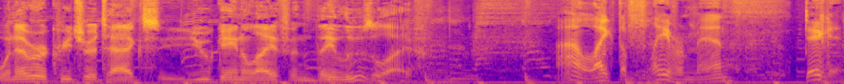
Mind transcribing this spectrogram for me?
whenever a creature attacks, you gain a life and they lose a life. I like the flavor, man. Dig it.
